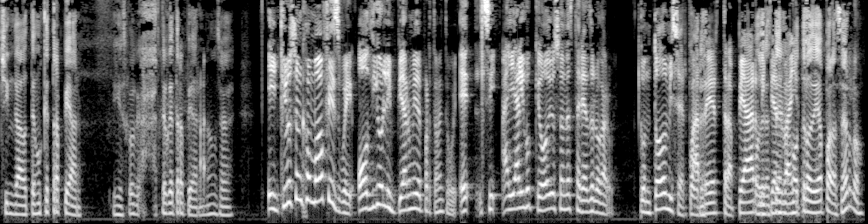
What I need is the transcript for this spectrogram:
chingado, tengo que trapear. Y es como, que, ah, tengo que trapear, ¿no? O sea, Incluso en home office, güey. Odio limpiar mi departamento, güey. Eh, sí, hay algo que odio son las tareas del hogar, güey. Con todo mi ser. Barrer, trapear, limpiar el baño. otro día para hacerlo.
